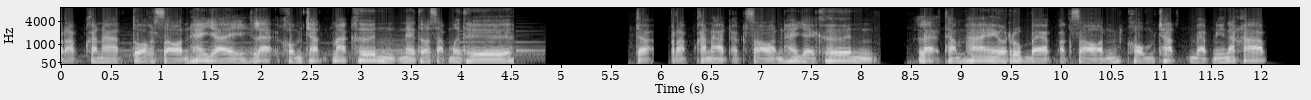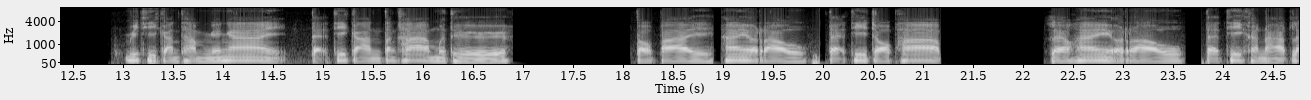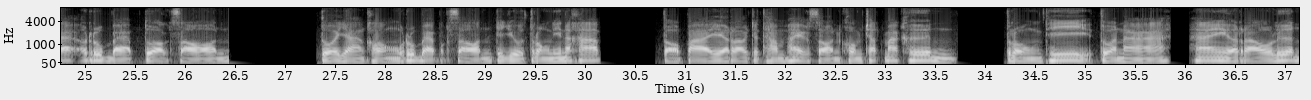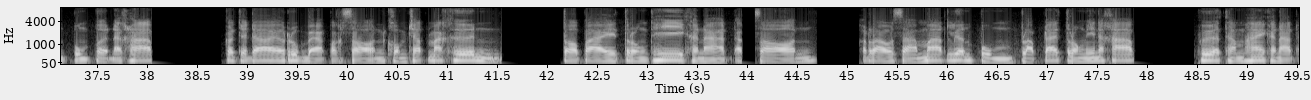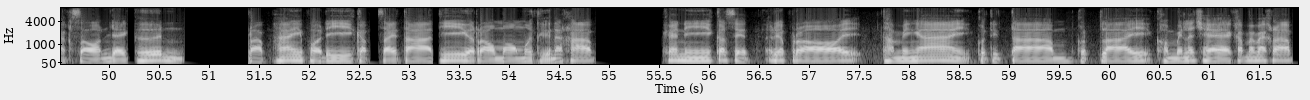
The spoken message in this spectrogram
ปรับขนาดตัวอักษรให้ใหญ่และคมชัดมากขึ้นในโทรศัพท์มือถือ จะปรับขนาดอักษรให้ใหญ่ขึ้น และทำให้รูปแบบอักษรคมชัดแบบนี้นะครับ วิธีการทำง่ายๆ แตะที่การตั้งค่ามือถือ ต่อไปให้เราแตะที่จอภาพ แล้วให้เราแตะที่ขนาดและรูปแบบตัวอักษร ตัวอย่างของรูปแบบอักษรจะอยู่ตรงนี้นะครับ ต่อไปเราจะทำให้อักษรคมชัดมากขึ้น ตรงที่ตัวหนาให้เราเลื่อนปุ่มเปิดนะครับ ก็จะได้รูปแบบอักษรคมชัดมากขึ้น ต่อไปตรงที่ขนาดอักษร เราสามารถเลื่อนปุ่มปรับได้ตรงนี้นะครับ เพื่อทำให้ขนาดอักษรใหญ่ขึ้น ปรับให้พอดีกับสายตาที่เรามองมือถือนะครับ แค่นี้ก็เสร็จเรียบร้อยทำง่ายๆกดติดตาม กดไลค์ คอมเมนต์และแชร์ครับแม่ๆครับ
